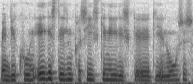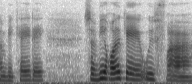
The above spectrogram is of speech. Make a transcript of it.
men vi kunne ikke stille en præcis genetisk øh, diagnose, som vi kan i dag. Så vi rådgav ud fra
